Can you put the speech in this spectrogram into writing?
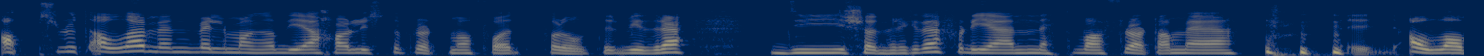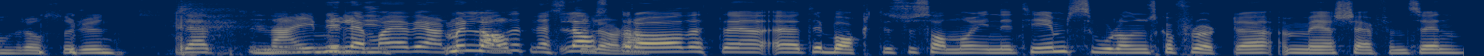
absolutt alle, men veldig mange av de jeg har lyst til å flørte med og få et forhold til videre, de skjønner ikke det, fordi jeg nettopp har flørta med eh, alle andre også rundt. Det er et Nei, dilemma jeg vil gjerne Men ta opp neste lørdag. la oss lørdag. dra dette eh, tilbake til Susanne og inn i Teams. Hvordan hun skal flørte med sjefen sin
